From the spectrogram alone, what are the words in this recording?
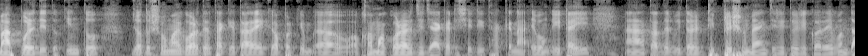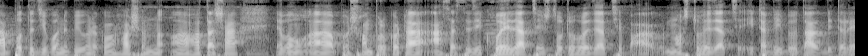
মাফ করে দিত। কিন্তু যত সময় গড়াতে থাকে, তারা একে অপরকে ক্ষমা করার যে জায়গাটি সেটি থাকে না এবং এটাই তাদের ভিতরে ডিপ্রেশন বা অ্যাংজাইটি তৈরি করে এবং দাম্পত্য জীবনে বিভিন্ন রকমের হসন্ন হতাশা এবং সম্পর্কটা আস্তে আস্তে যে ক্ষয়ে যাচ্ছে, ছোটো হয়ে যাচ্ছে বা নষ্ট হয়ে যাচ্ছে, এটা ভেবেও তার ভিতরে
